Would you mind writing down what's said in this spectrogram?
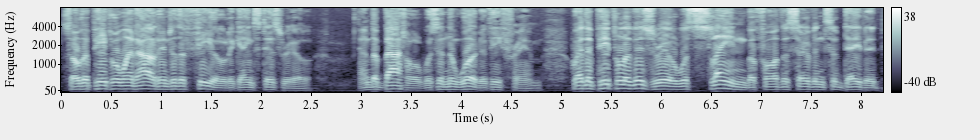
So the people went out into the field against Israel, and the battle was in the wood of Ephraim, where the people of Israel was slain before the servants of David.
